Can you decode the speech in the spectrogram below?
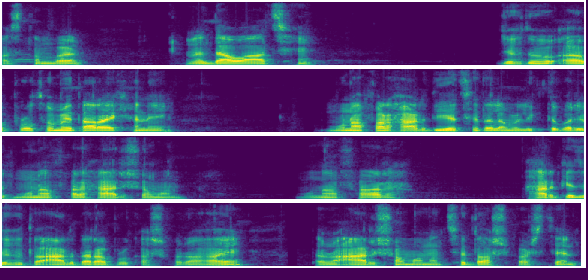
পাঁচ নম্বর মানে দেওয়া আছে। যেহেতু প্রথমে তারা এখানে মুনাফার হার দিয়েছে, তাহলে আমরা লিখতে পারি মুনাফার হার সমান। মুনাফার হারকে যেহেতু আর দ্বারা প্রকাশ করা হয়, তার মানে আর সমান হচ্ছে দশ পার্সেন্ট।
